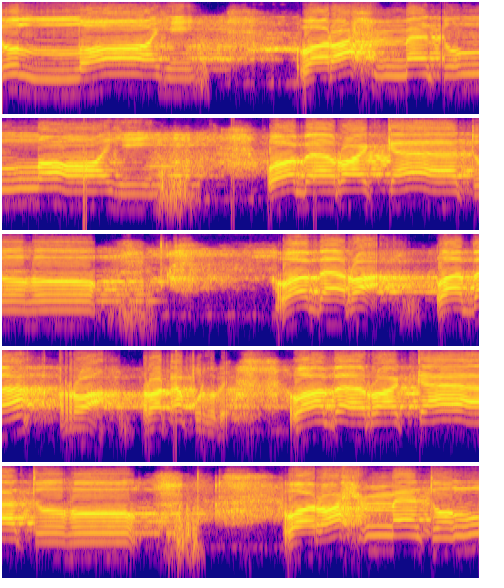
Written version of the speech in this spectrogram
তুল্লাহি ওয়ারহমাতুল্লাহি وبركاته وبرا وبرا রাটা পুর হবে وبركاته ورحمة الله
